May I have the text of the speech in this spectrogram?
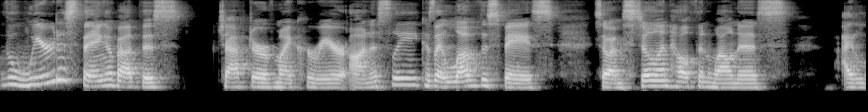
The weirdest thing about this chapter of my career, honestly, because I love the space. So I'm still in health and wellness. I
